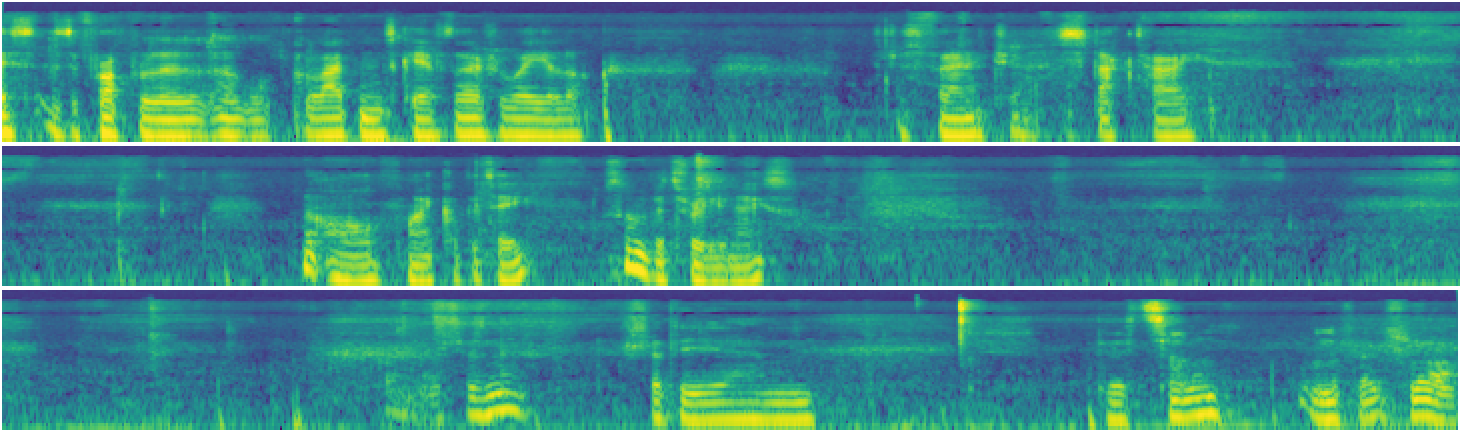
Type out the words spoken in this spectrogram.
This is a proper little Aladdin's cave though, everywhere you look. It's just furniture stacked high. Not all my cup of tea. Some of it's really nice. Quite nice, isn't it? For the um, the salon on the first floor.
